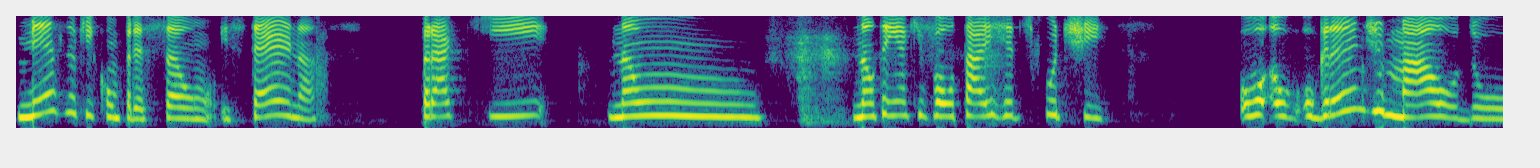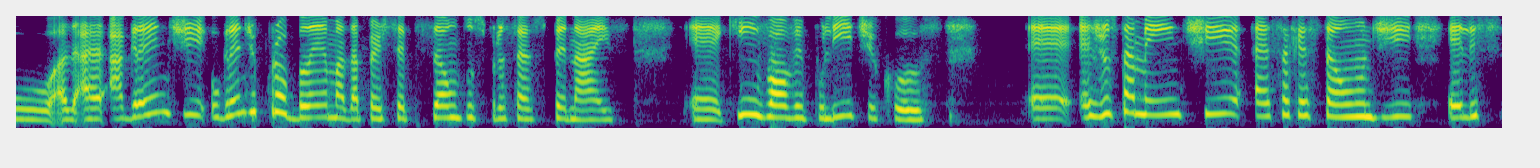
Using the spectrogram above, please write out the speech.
mesmo que com pressão externa, para que não não tenha que voltar e rediscutir o, o, o, grande mal do a, a, grande o grande problema da percepção dos processos penais é, que envolvem políticos é, é, justamente essa questão de eles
